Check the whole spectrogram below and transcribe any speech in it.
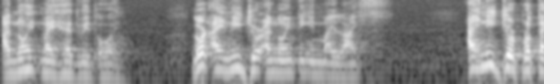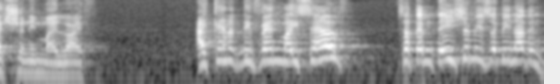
anoint my head with oil. Lord, I need your anointing in my life. I need your protection in my life. I cannot defend myself. Sa temptation, may sabihin natin,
